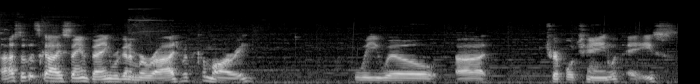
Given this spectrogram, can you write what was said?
Uh, so this guy, same thing. We're going to mirage with Kimahri. We will uh, triple chain with Ace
